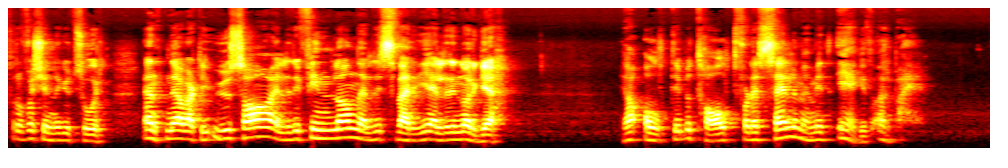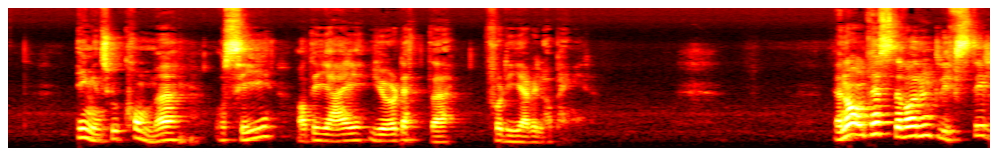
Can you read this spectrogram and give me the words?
for å forkynne Guds ord. Enten jeg har vært i USA, eller i Finland, eller i Sverige eller i Norge. Jeg har alltid betalt for det selv med mitt eget arbeid. Ingen skulle komme og si at jeg gjør dette fordi jeg vil ha penger. En annen test det var rundt livsstil.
